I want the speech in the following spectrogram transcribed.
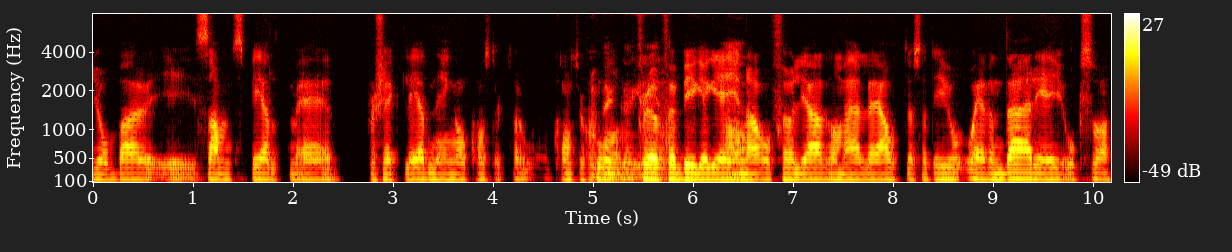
jobbar i samspel med projektledning och konstruktion bygga för, grejerna. för att bygga grejerna och följa de här layouter. Så att det är ju, och även där är ju också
